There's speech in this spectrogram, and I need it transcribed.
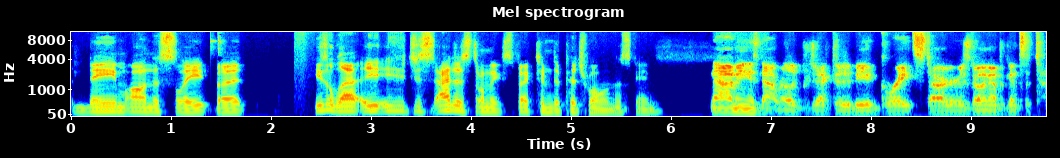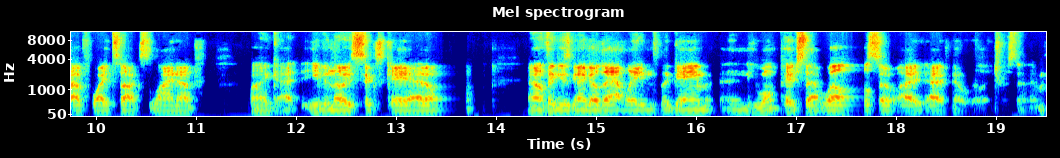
name on the slate, but he's a lot. He, he just I just don't expect him to pitch well in this game. No, I mean he's not really projected to be a great starter. He's going up against a tough White Sox lineup. Like I, even though he's six K, I don't, I don't think he's going to go that late into the game, and he won't pitch that well. So I, I have no real interest in him.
